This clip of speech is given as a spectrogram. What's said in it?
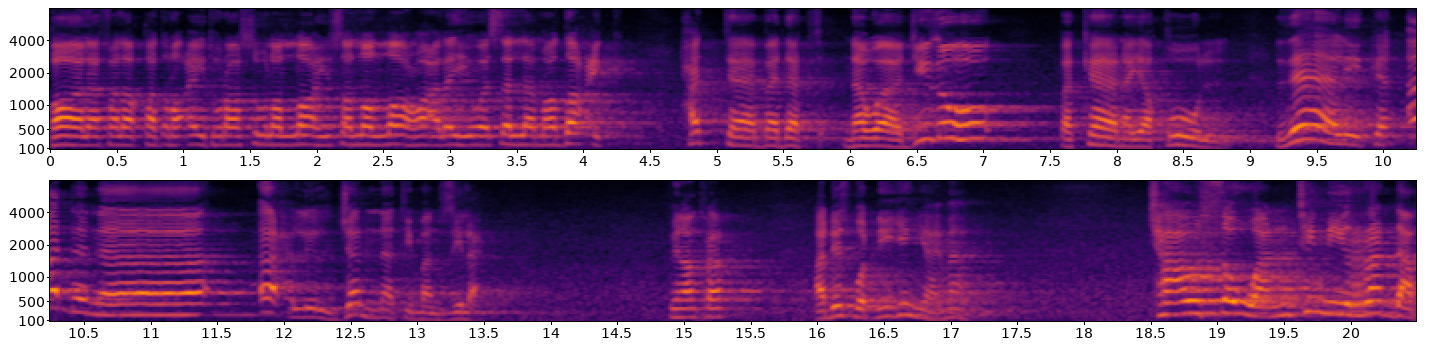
قال فلقد رأيت رسول الله صلى الله عليه وسلم ضحك حتى بدت نواجذه فكان يقول ذلك أدنى أهل الجنة منزلة พี่น้องครับอะดิษบทนี้ยิ่งใหญ่มาก ชาวสวรรค์ที่มีระดับ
